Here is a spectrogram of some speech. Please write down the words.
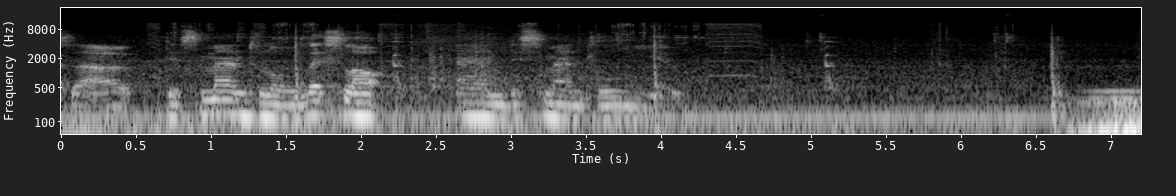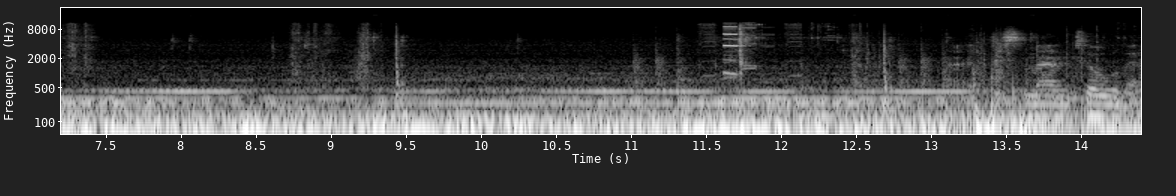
So, dismantle all this lot and dismantle you. And dismantle, there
